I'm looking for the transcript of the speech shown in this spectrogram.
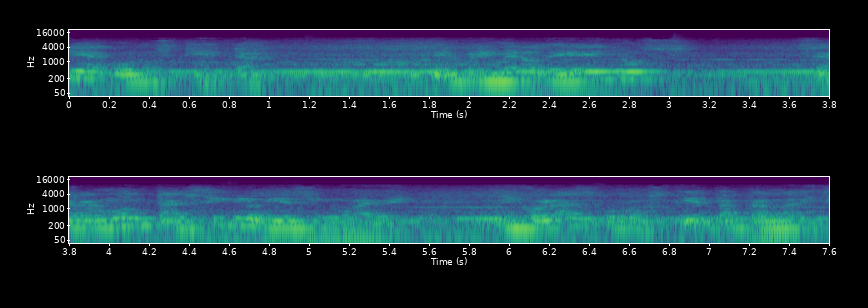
El primero de ellos se remonta al siglo XIX, Nicolás Gorostieta Tamariz,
